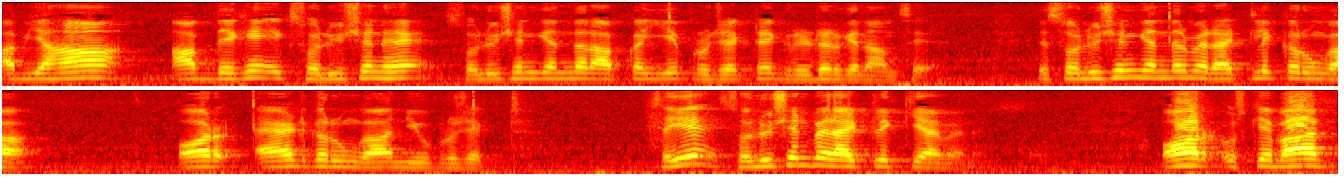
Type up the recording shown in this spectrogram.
अब यहाँ आप देखें, एक सॉल्यूशन है। सॉल्यूशन के अंदर आपका ये प्रोजेक्ट है ग्रेडर के नाम से। इस सॉल्यूशन के अंदर मैं राइट क्लिक करूँगा और ऐड करूँगा न्यू प्रोजेक्ट सही है? सॉल्यूशन पे राइट क्लिक किया मैंने। और उसके बाद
